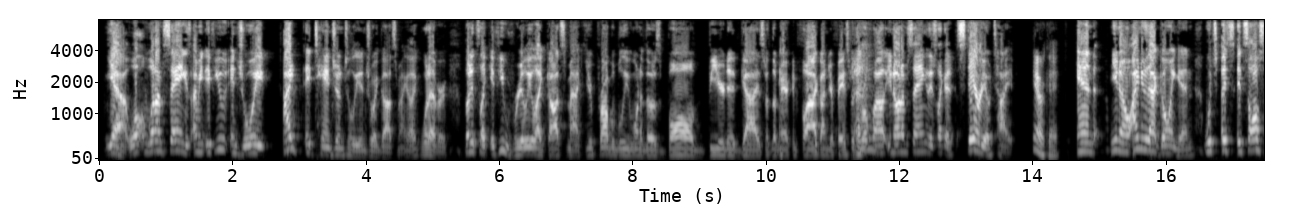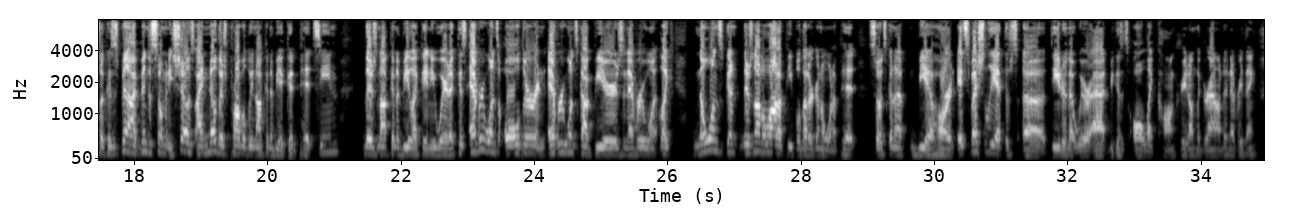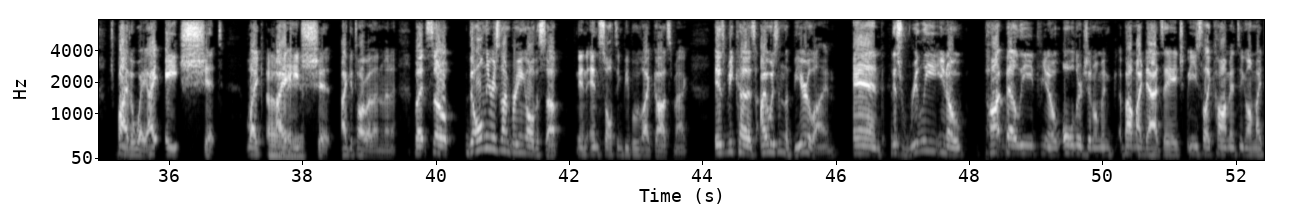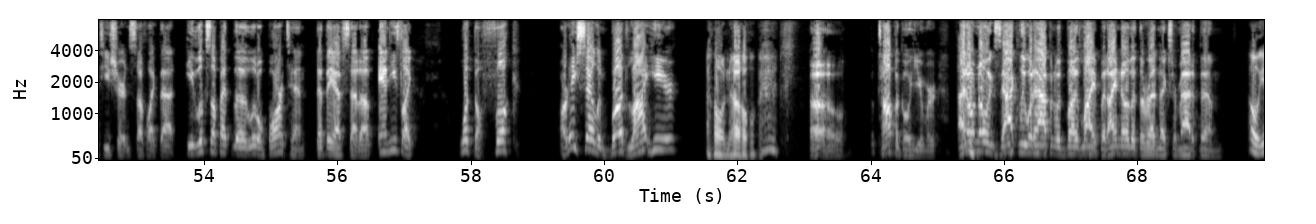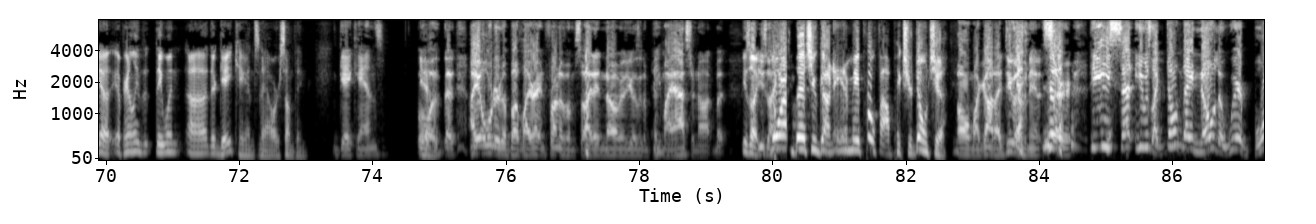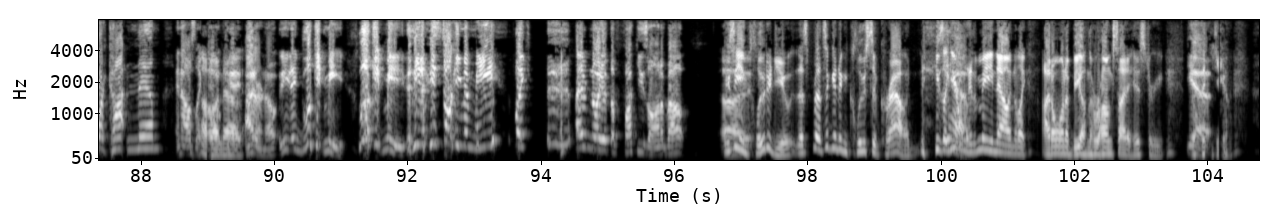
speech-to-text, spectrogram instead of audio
Yeah, well, what I'm saying is, I mean, if you enjoy, I it tangentially enjoy Godsmack, like whatever. But it's like if you really like Godsmack, you're probably one of those bald, bearded guys with the American flag on your Facebook profile. You know what I'm saying? There's like a stereotype. Yeah, okay. And you know, I knew that going in, which it's it's also because it's been I've been to so many shows. I know there's probably not going to be a good pit scene. There's not going to be like anywhere to because everyone's older and everyone's got beers and everyone like no one's gonna. There's not a lot of people that are going to want to pit, so it's going to be a hard, especially at this uh, theater that we were at because it's all like concrete on the ground and everything. Which, by the way, I ate shit. Like Oh, I yeah, ate shit. I could talk about that in a minute. But so the only reason I'm bringing all this up and insulting people who like Godsmack is because I was in the beer line and this really, you know, pot bellied, you know, older gentleman about my dad's age. He's like commenting on my t shirt and stuff like that. He looks up at the little bar tent that they have set up and he's like, What the fuck? Are they selling Bud Light here? Oh no. Uh oh. Topical humor. I don't know exactly what happened with Bud Light, but I know that the rednecks are mad at them. Oh yeah. Apparently they went. Uh, they're gay cans now or something. Gay cans. Yeah. Well, that, I ordered a Bud Light right in front of him, so I didn't know if he was going to beat my ass or not. But He's like, He's boy, like- I bet you got an anime profile picture, don't you? oh my god, I do have an anime, sir. He, he said he was like, "Don't they know that we're boycotting them?" And I was like, Oh, "Okay, no. I don't know. He- look at me, look at me. he's talking to me. Like, I have no idea what the fuck he's on about." Because he Uh, included you. That's that's a good inclusive crowd. He's like, Yeah. you're with me now, and you're like, I don't want to be on the wrong side of history. Yeah, thank you.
